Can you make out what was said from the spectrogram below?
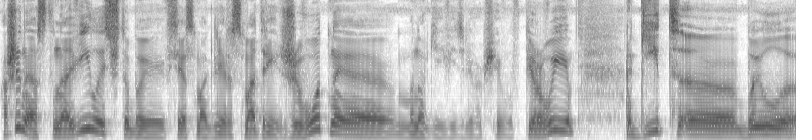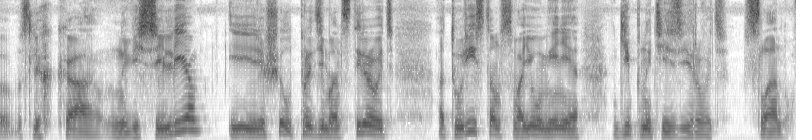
Машина остановилась, чтобы все смогли рассмотреть животное. Многие видели вообще его впервые. Гид э, был слегка на веселе и решил продемонстрировать туристам свое умение гипнотизировать слонов.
